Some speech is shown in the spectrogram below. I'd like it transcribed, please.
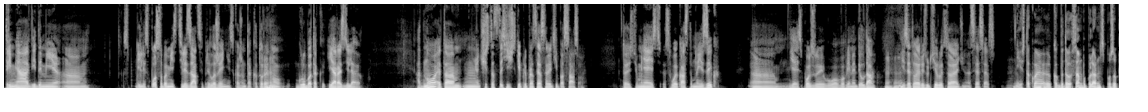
тремя видами э, или способами стилизации приложений, скажем так, которые, mm-hmm. ну, грубо так я разделяю. Одно — это чисто статические препроцессоры типа SAS. То есть у меня есть свой кастомный язык, э, я использую его во время билда, uh-huh. из этого результируется CSS. Есть такой, э, как бы, самый популярный способ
